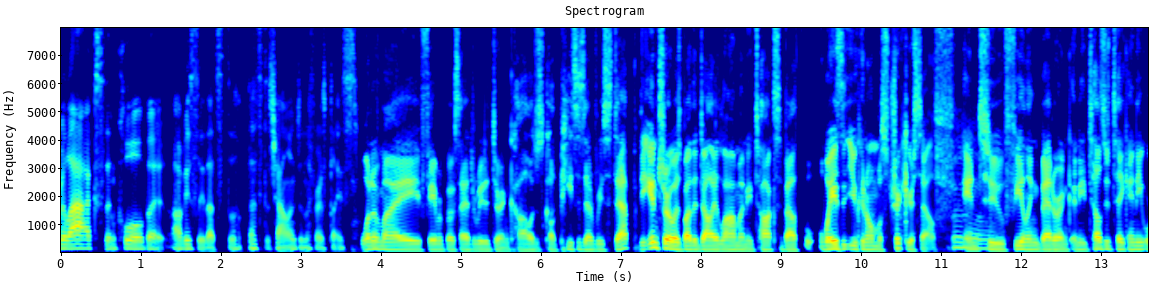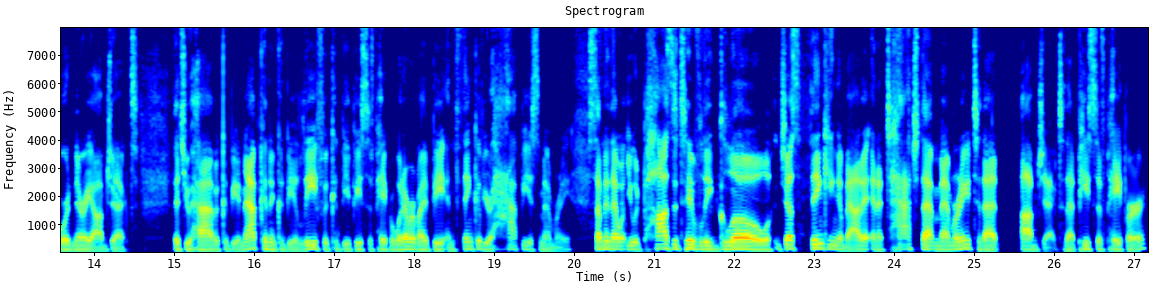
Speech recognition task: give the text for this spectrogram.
relax, then cool. But obviously, that's the that's the challenge in the first place. One of my favorite books, I had to read it during college. is called Peace Is Every Step. The intro is by the Dalai Lama, and he talks about ways that you can almost trick yourself mm-hmm. into feeling better. And, and he tells you to take any ordinary object that you have. It could be a napkin, it could be a leaf, it could be a piece of paper, whatever it might be, and think of your happiest memory. Something that you would positively glow just thinking about it and attach that memory to that object, to that piece of paper,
